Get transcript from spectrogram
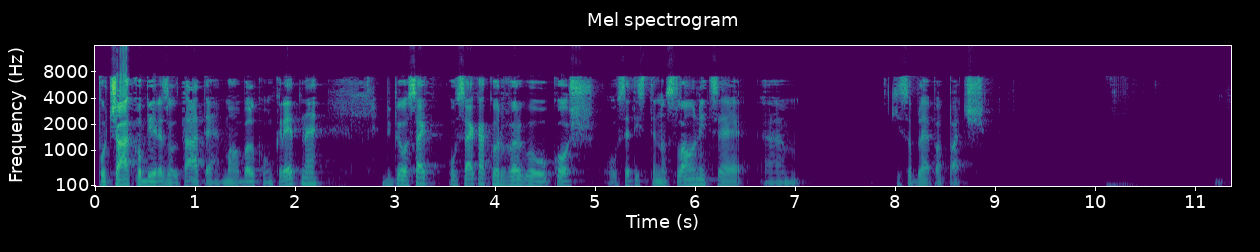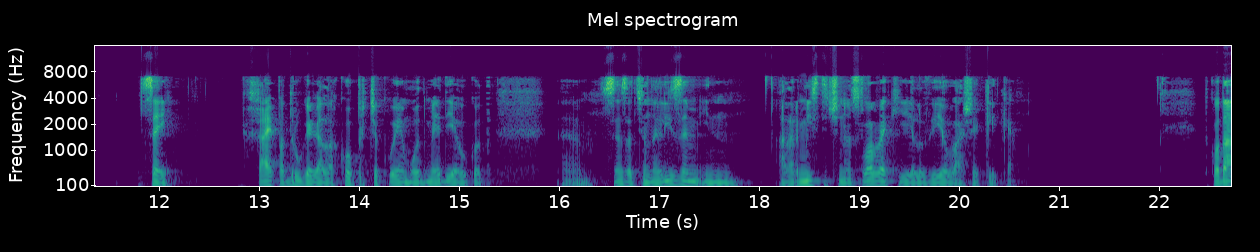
počakal bi rezultate malo bolj konkretne, bi pa vsak, vsekakor vrgel v koš vse tiste naslovnice, um, ki so bile pa pač. Sej, kaj pa drugega lahko pričakujemo od medijev kot um, senzacionalizem in alarmistične naslove, ki lovijo vaše klike. Tako da,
